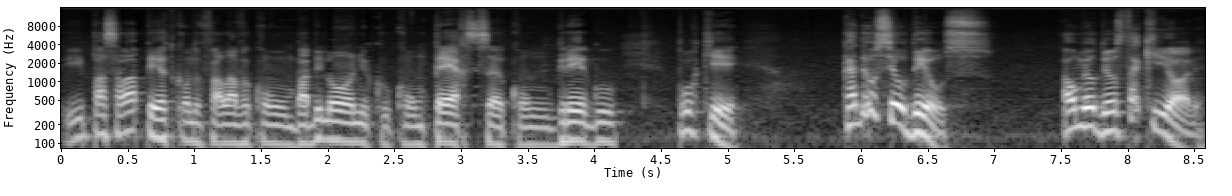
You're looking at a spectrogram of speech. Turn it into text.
e passava aperto quando falava com um babilônico, com um persa, com um grego. Por quê? Cadê o seu Deus? Ah, o meu Deus está aqui, olha.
